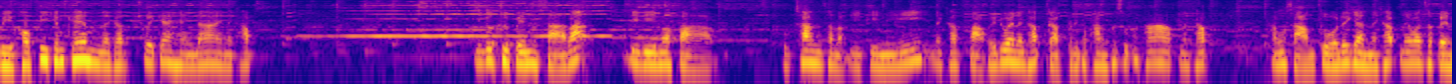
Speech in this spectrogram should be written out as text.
วีคอฟฟี่เข้มๆนะครับ ช่วยแก้แห้งได้นะครับ นี่ก็คือเป็นสาระดีๆ มาฝากทุกท่านสำหรับ EP นี้นะครับ ฝากไว้ด้วยนะครับกับผลิตภัณฑ์เพื่อสุขภาพนะครับ ทั้ง 3 ตัวด้วยกันนะครับ ไม่ว่าจะเป็น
